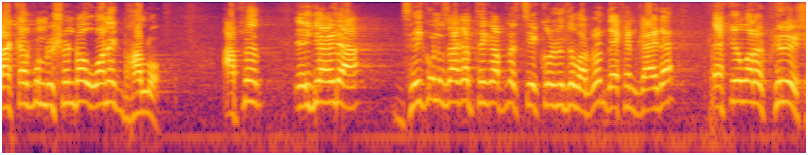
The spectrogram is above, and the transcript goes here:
চাকার কন্ডিশনটাও অনেক ভালো। আপনার এই গাড়িটা যে কোনো জায়গা থেকে আপনার চেক করে নিতে পারবেন। দেখেন, গাড়িটা একেবারে ফ্রেশ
